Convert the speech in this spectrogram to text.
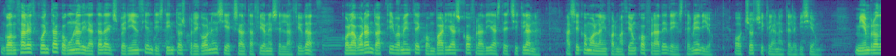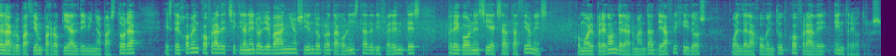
González cuenta con una dilatada experiencia en distintos pregones y exaltaciones en la ciudad, colaborando activamente con varias cofradías de Chiclana, así como la información cofrade de este medio, 8 Chiclana Televisión. Miembro de la agrupación parroquial Divina Pastora, este joven cofrade chiclanero lleva años siendo protagonista de diferentes pregones y exaltaciones, como el pregón de la Hermandad de Afligidos o el de la Juventud Cofrade, entre otros.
